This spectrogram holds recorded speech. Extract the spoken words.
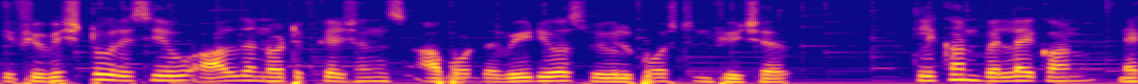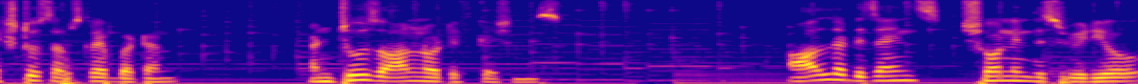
If you wish to receive all the notifications about the videos we will post in future, click on bell icon next to subscribe button and choose all notifications. All the designs shown in this video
